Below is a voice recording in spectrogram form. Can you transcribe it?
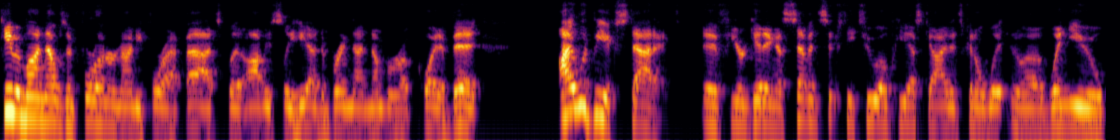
Keep in mind that was in 494 at bats, but obviously he had to bring that number up quite a bit. I would be ecstatic if you're getting a 762 OPS guy that's going to uh, win you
